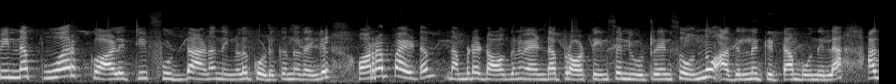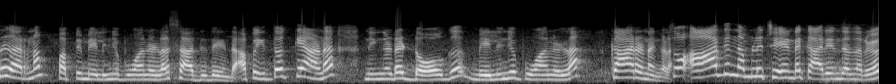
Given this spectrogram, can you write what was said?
പിന്നെ പുവർ ക്വാളിറ്റി ഫുഡാണ് നിങ്ങൾ കൊടുക്കുന്നതെങ്കിൽ ഉറപ്പായിട്ടും നമ്മുടെ ഡോഗിന് വേണ്ട പ്രോട്ടീൻസ് ന്യൂട്രിയൻസ് ഒന്നും അതിൽ നിന്ന് കിട്ടാൻ പോകുന്നില്ല. അത് കാരണം പപ്പി മെലിഞ്ഞു പോകാനുള്ള സാധ്യതയുണ്ട്. അപ്പോൾ ഇതൊക്കെയാണ് നിങ്ങളുടെ ഡോഗ് മെലിഞ്ഞു പോകാനുള്ള കാരണങ്ങൾ. സോ ആദ്യം നമ്മൾ ചെയ്യേണ്ട കാര്യം എന്താണെന്നറിയോ?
